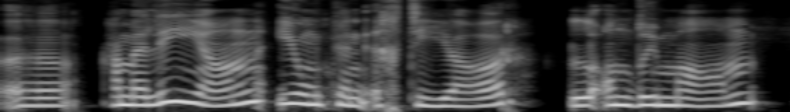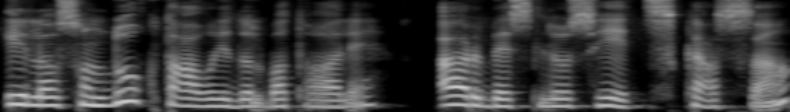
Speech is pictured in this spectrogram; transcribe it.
آه، عمليا يمكن اختيار الانضمام إلى صندوق تعويض البطالة أربس لوسيتس كاسا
